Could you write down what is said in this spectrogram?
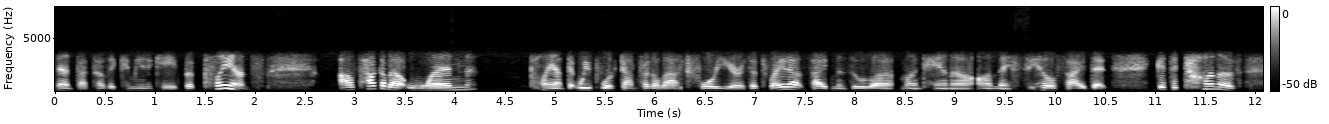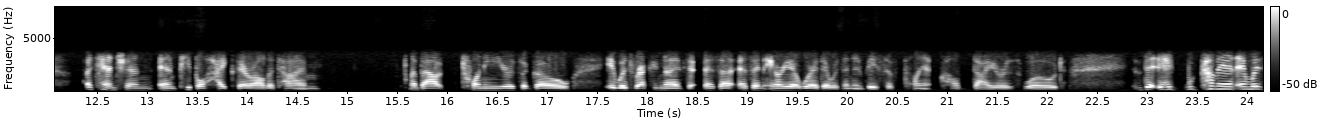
scent. That's how they communicate. But plants, I'll talk about one plant that we've worked on for the last four years. It's right outside Missoula, Montana, on this hillside that gets a ton of attention, and people hike there all the time. About 20 years ago, it was recognized as a as an area where there was an invasive plant called Dyer's woad that had would come in and was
